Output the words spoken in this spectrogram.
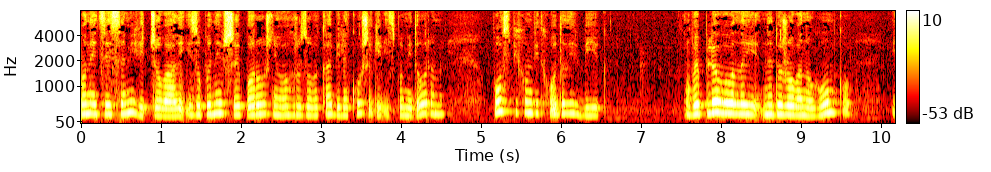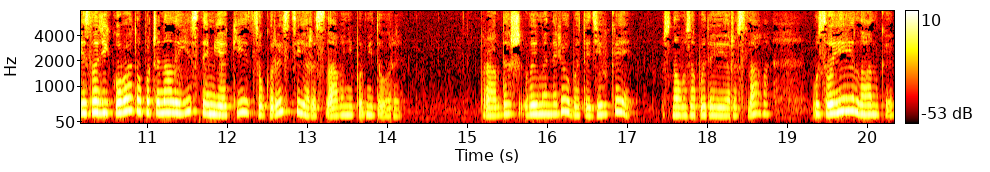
Вони це й самі відчували і, зупинивши порожнього грузовика біля кошиків із помідорами, поспіхом відходили вбік, випльовували недожовану гумку і злодійкувато починали їсти м'які цукристі Ярославині помідори. Правда ж, ви мене любите, дівки? знову запитує Ярослава у своєї ланки,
